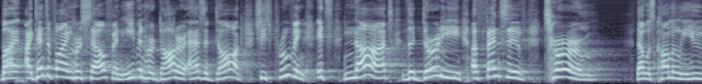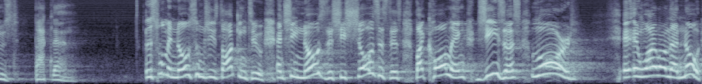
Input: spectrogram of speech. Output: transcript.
By identifying herself and even her daughter as a dog, she's proving it's not the dirty, offensive term that was commonly used back then. This woman knows whom she's talking to, and she knows this. She shows us this by calling Jesus Lord. And while on that note,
